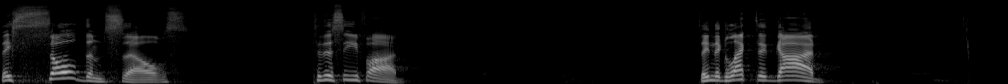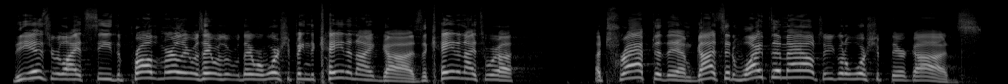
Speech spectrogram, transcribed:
they sold themselves to this ephod. They neglected God. The Israelites, see, the problem earlier was they were, they were worshiping the Canaanite gods. The Canaanites were a, a trap to them. God said, wipe them out, or you're going to worship their gods.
